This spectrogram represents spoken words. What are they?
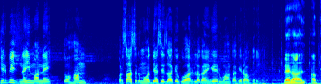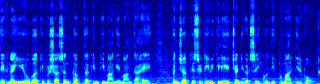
फिर भी नहीं माने तो हम प्रशासक महोदय से जाके गुहार लगाएँगे और वहाँ का घेराव करेंगे। बहरहाल, अब देखना ये होगा कि प्रशासन कब तक इनकी मांगे मानता है। पंजाब के सी टीवी के लिए चंडीगढ़ से कुलदीप कुमार की रिपोर्ट।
